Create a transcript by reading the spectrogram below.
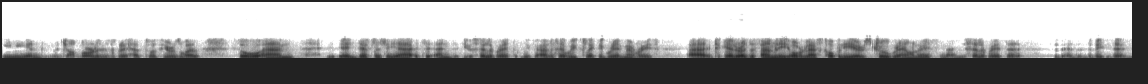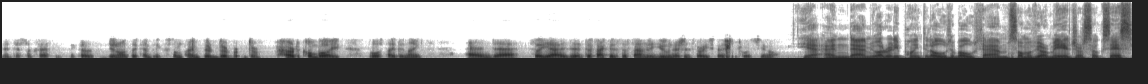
Amy and John Burnett is a great help to us here as well. So um, it definitely, yeah, and you celebrate. We've, as I said, we've collected great memories uh, together as a family over the last couple of years through ground racing, and you celebrate the the the, the, the, the successes because you know they can be sometimes they're, they're they're hard to come by those type of nights. And uh, so, yeah, the, the, fact that it's a family unit is very special to us, you know. Yeah, and um, you already pointed out about um, some of your major success.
